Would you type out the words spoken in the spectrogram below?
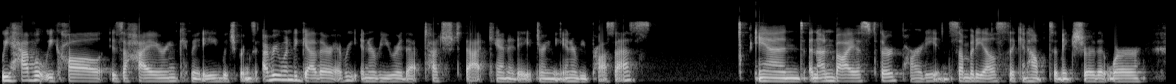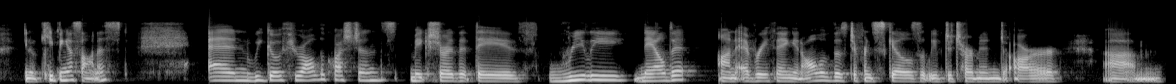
We have what we call is a hiring committee, which brings everyone together, every interviewer that touched that candidate during the interview process, and an unbiased third party and somebody else that can help to make sure that we're, you know, keeping us honest. And we go through all the questions, make sure that they've really nailed it on everything and all of those different skills that we've determined are, um,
